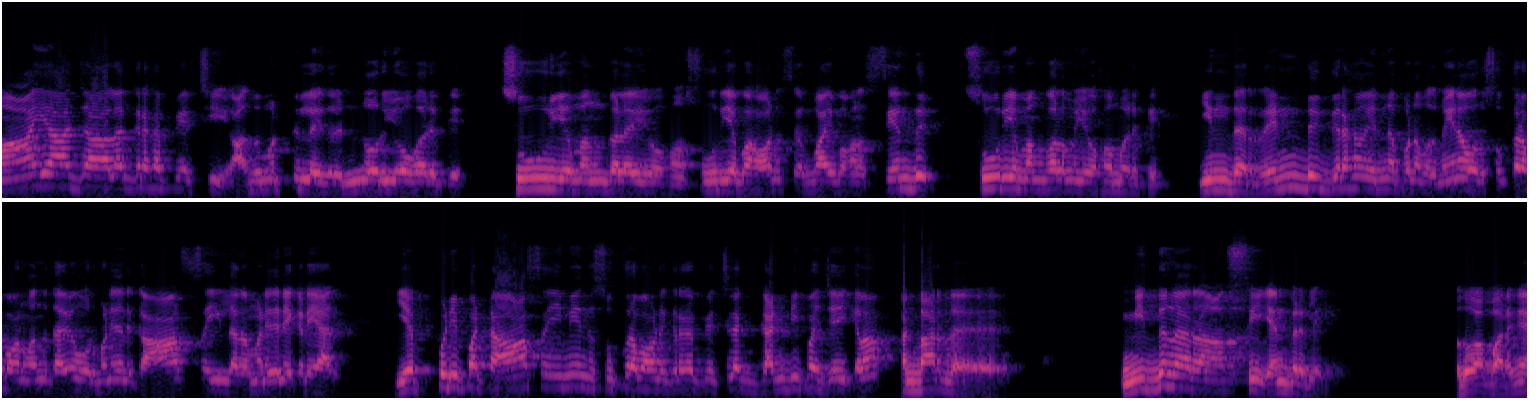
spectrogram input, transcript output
மாயாஜால கிரக பயிற்சி அது மட்டும் இல்ல இதுல இன்னொரு யோகம் இருக்கு. சூரிய மங்கள யோகம். சூரிய பகவானும் செவ்வாய் பகவானும் சேர்ந்து சூரிய மங்களம் யோகம் இருக்கு. இந்த ரெண்டு கிரகம் என்ன பண்ண போதும் மெயினா ஒரு சுக்கரபவன் வந்துட்டாவே ஒரு மனிதனுக்கு ஆசை இல்லாத மனிதனே கிடையாது. எப்படிப்பட்ட ஆசையுமே இந்த சுக்கரபவன் கிரக பேச்சுல கண்டிப்பா ஜெயிக்கலாம். அன்பார்ந்த மிதன ராசி என்பர்களே பொதுவா பாருங்க.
